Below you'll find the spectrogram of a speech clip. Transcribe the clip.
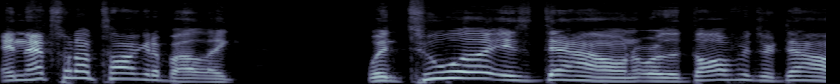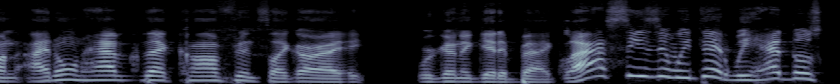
and that's what I'm talking about. Like when Tua is down or the Dolphins are down, I don't have that confidence. Like, all right, we're gonna get it back. Last season we did. We had those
